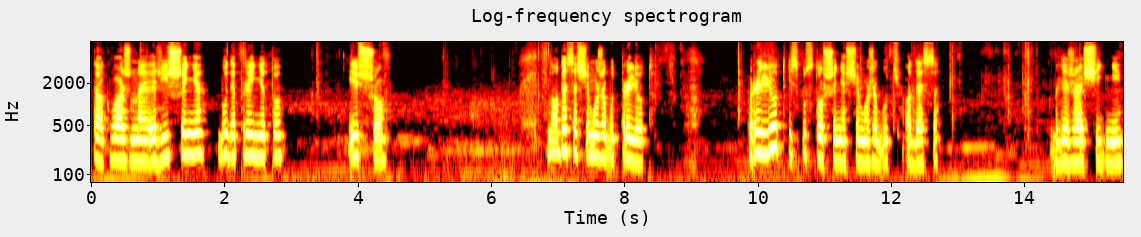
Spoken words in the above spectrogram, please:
так важне рішення буде прийнято. І що? Ну, Одеса ще може бути прильот. Прильот і спустошення ще може бути Одеса. В ближайші дні.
